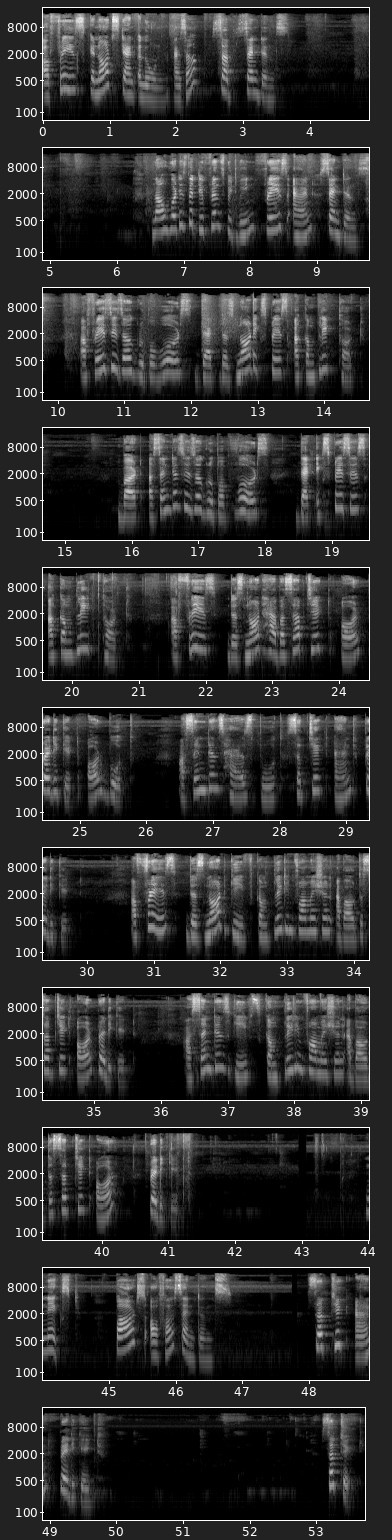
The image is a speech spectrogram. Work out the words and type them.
A phrase cannot stand alone as a sub sentence. Now, what is the difference between phrase and sentence? A phrase is a group of words that does not express a complete thought. But a sentence is a group of words that expresses a complete thought. A phrase does not have a subject or predicate or both. A sentence has both subject and predicate. A phrase does not give complete information about the subject or predicate. A sentence gives complete information about the subject or predicate. Next, parts of a sentence. Subject and predicate. Subject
